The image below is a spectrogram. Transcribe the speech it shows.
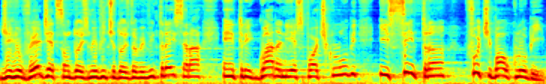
de Rio Verde, edição 2022-2023, será entre Guarani Esporte Clube e Sintran Futebol Clube.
